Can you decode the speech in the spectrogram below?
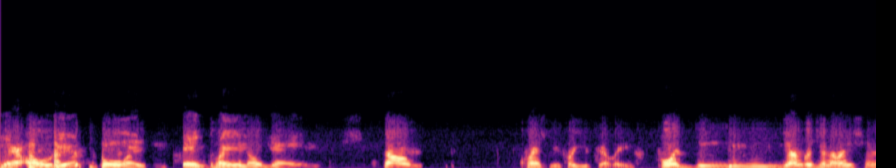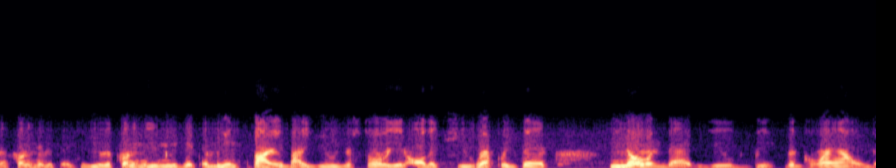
said, "Oh, this boy ain't playing no games." So, question for you, Phylle for the younger generation that's going to hear this interview, that's going to hear your music and be inspired by you, your story, and all that you represent, knowing that you beat the ground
